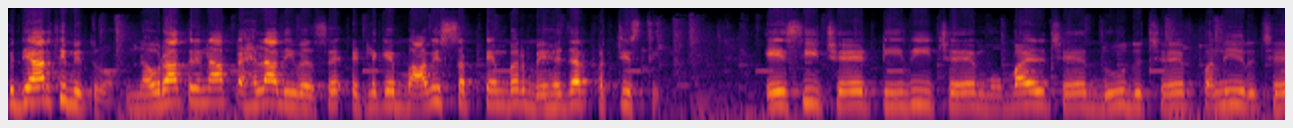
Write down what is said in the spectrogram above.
વિદ્યાર્થી મિત્રો, નવરાત્રિના પહેલા દિવસે, એટલે કે બાવીસ સપ્ટેમ્બર બે હજાર પચીસથી એસી છે ટીવી છે, મોબાઈલ છે, દૂધ છે, પનીર છે,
